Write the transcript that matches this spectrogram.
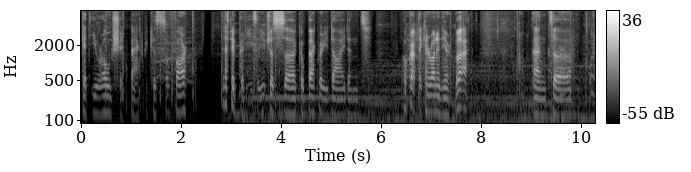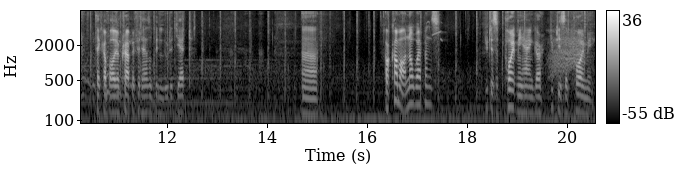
get your own shit back because so far it has been pretty easy. You just uh, go back where you died and... Oh crap, they can run in here. Ah! And uh, take up all your crap if it hasn't been looted yet. Uh, oh come on, no weapons? You disappoint me, Hangar. You disappoint me.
